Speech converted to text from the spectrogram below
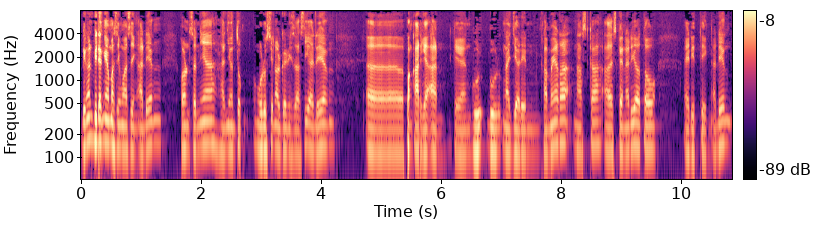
Dengan bidangnya masing-masing ada yang concernnya hanya untuk ngurusin organisasi ada yang eh, pengkaryaan. Kayak yang gu- guru ngajarin kamera naskah eh, skenario atau editing. Ada yang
